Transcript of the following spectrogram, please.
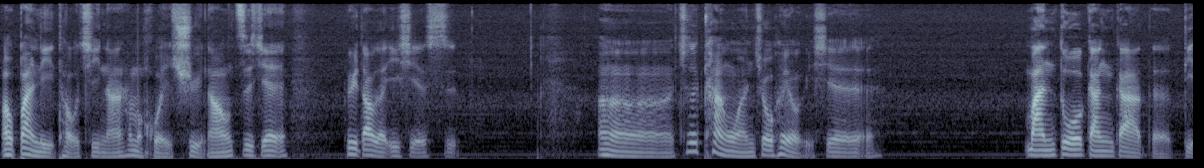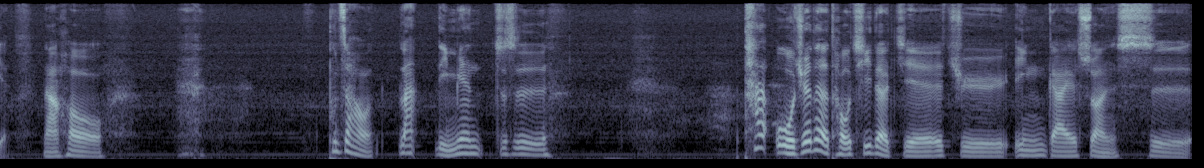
哦办理头七，然后他们回去，然后直接遇到了一些事，呃，就是看完就会有一些蛮多尴尬的点，然后 不知道那里面就是他，我觉得头七的结局应该算是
